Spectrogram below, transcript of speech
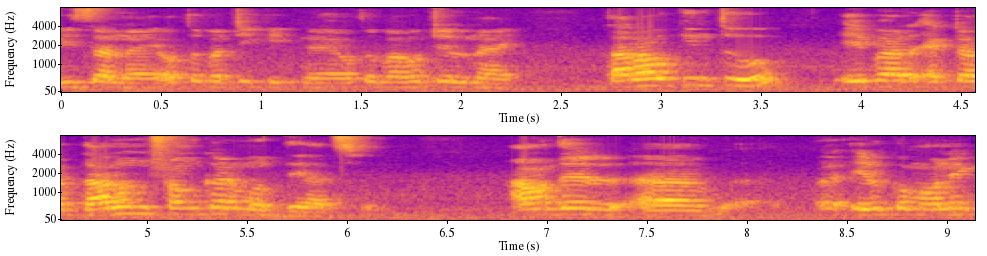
ভিসা নেয় অথবা টিকিট নেয় অথবা হোটেল নেয়, তারাও কিন্তু এবার একটা দারুণ সংখ্যার মধ্যে আছে। আমাদের এরকম অনেক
